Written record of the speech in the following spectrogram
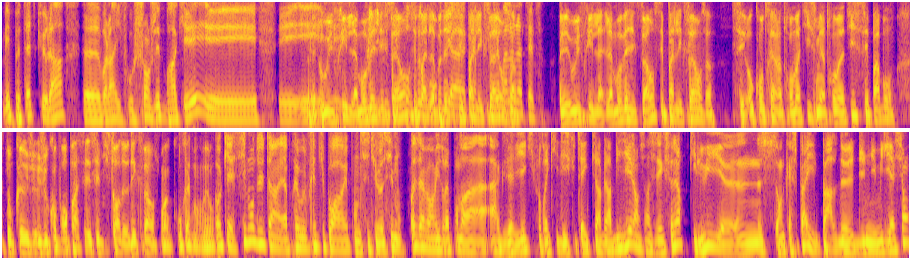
Mais peut-être que là, euh, voilà, il faut changer de braquet et. et, et- Wilfried, la mauvaise expérience, c'est ce pas de la bonne- c'est pas l'expérience, hein. la tête. Mais Wilfried, la, la mauvaise expérience, c'est pas de l'expérience. hein. C'est au contraire un traumatisme. Et un traumatisme, c'est pas bon. Donc euh, je, je comprends pas cette, histoire de- d'expérience, moi, concrètement. Mais bon. Ok, Simon Dutin, et après Wilfried, tu pourras répondre si tu veux. Simon. Moi, j'avais envie de répondre à, à Xavier qu'il faudrait qu'il discute avec Pierre Berbizier, l'ancien sélectionneur, qui lui euh, ne s'en cache pas. Il parle d'une humiliation.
